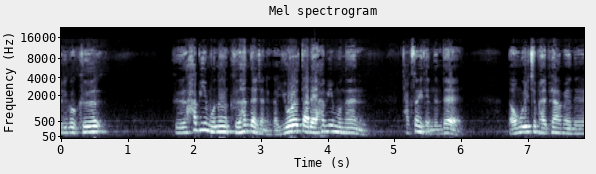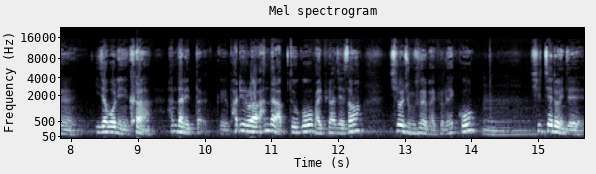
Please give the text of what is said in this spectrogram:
그리고 그, 그 합의문은 그 한 달 전에, 그러니까 6월 달에 합의문은 작성이 됐는데, 너무 일찍 발표하면은 잊어버리니까, 한 달 있다, 그 8.15를 한달 앞두고 발표하자 해서 7월 중순에 발표를 했고, 음, 실제로 이제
